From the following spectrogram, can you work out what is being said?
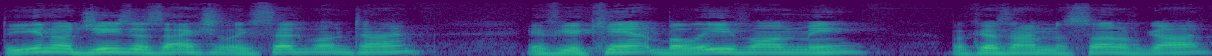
Do you know Jesus actually said one time, if you can't believe on me because I'm the Son of God,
